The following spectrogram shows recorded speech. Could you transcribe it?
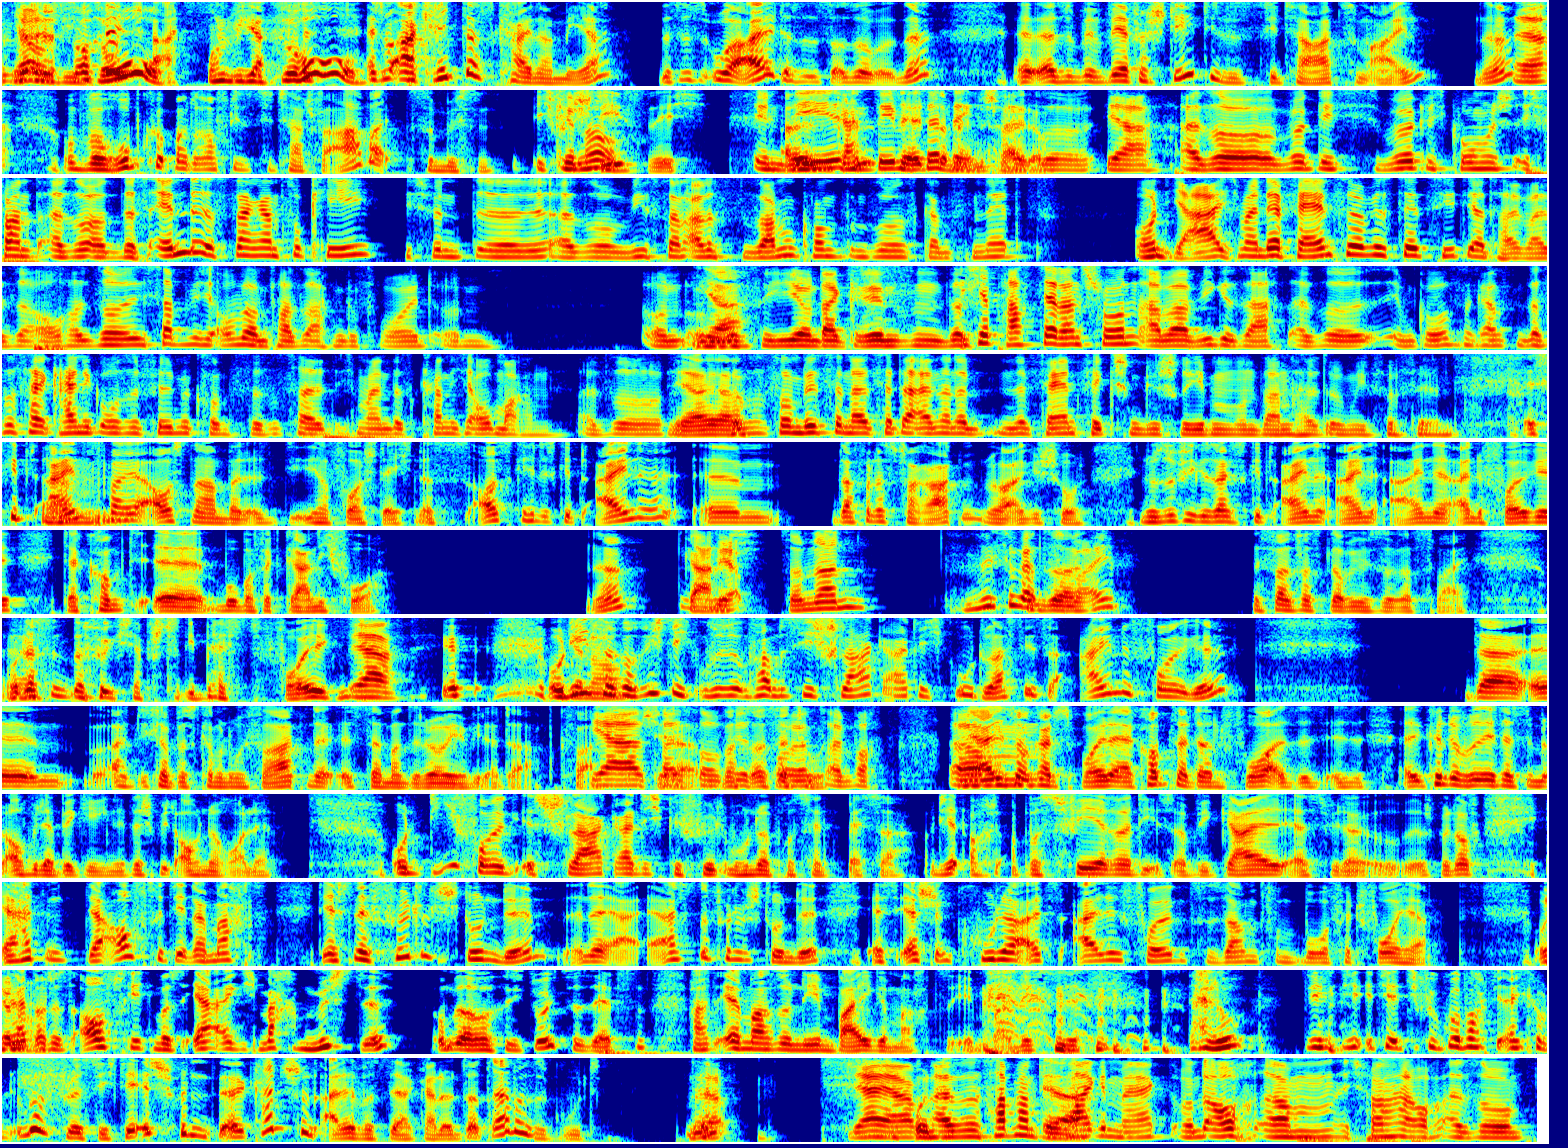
Ja, das und wieso? Das? Und wieso? Erstmal erkennt das keiner mehr. Das ist uralt, das ist also, ne? Also wer, wer versteht dieses Zitat zum einen? Ne? Ja. Und warum kommt man drauf, dieses Zitat verarbeiten zu müssen? Ich genau. verstehe es nicht. In, also de, ganz in dem Setting. Entscheidung. Also, ja, also wirklich, wirklich komisch. Ich fand, also das Ende ist dann ganz okay. Ich finde, äh, also wie es dann alles zusammenkommt und so, ist ganz nett. Und ja, ich meine, der Fanservice, der zieht ja teilweise auch. Also ich habe mich auch über ein paar Sachen gefreut und und, und ja. musste hier und da grinsen. Das hab, passt ja dann schon, aber wie gesagt, also im Großen und Ganzen, das ist halt keine große Filmekunst. Das ist halt, ich meine, das kann ich auch machen. Also ja, ja. das ist so ein bisschen, als hätte einer eine, eine Fanfiction geschrieben und dann halt irgendwie verfilmt. Es gibt ähm, ein, zwei Ausnahmen, die hervorstechen. Das ist ausgerechnet, es gibt eine ähm, Darf man das verraten? Nur eigentlich schon. Nur so viel gesagt, es gibt eine, eine, eine, eine Folge, da kommt äh, Boba Fett gar nicht vor. Ne? Gar nicht. Ja. Sondern. Sind es nicht sogar unser, zwei? Es waren fast, glaube ich, sogar zwei. Und ja. das sind wirklich ich die besten Folgen. Ja. Und die genau. ist sogar richtig, vor allem ist die schlagartig gut. Du hast diese eine Folge, da, ähm, ich glaube, das kann man ruhig verraten, da ist der Mandalorian wieder da, quasi. Ja, scheiß drauf, was, wir was er tut. einfach. Ja, das ist auch ähm, kein Spoiler, er kommt halt dann vor, also, es könnte verreden, dass er mir auch wieder begegnet, das spielt auch eine Rolle. Und die Folge ist schlagartig gefühlt um 100% besser. Und die hat auch Atmosphäre, die ist irgendwie geil, er ist wieder, spielt auf. Er hat, der Auftritt, den er macht, der ist eine Viertelstunde, in der ersten Viertelstunde, er ist eher schon cooler als alle Folgen zusammen von Boba Fett vorher. Und genau. er hat auch das Auftreten, was er eigentlich machen müsste, um sich durchzusetzen, hat er mal so nebenbei gemacht, so eben. Weil Hallo? Die, die, die, die Figur macht die eigentlich komplett überflüssig. Der ist schon, der kann schon alles, was der kann und dreimal so gut. Ne? Ja. Ja, ja, und, also das hat man total ja. gemerkt. Und auch, ähm, ich fand halt auch, also,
